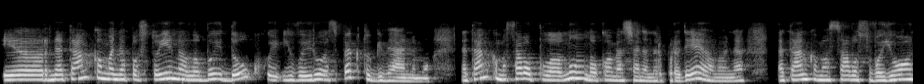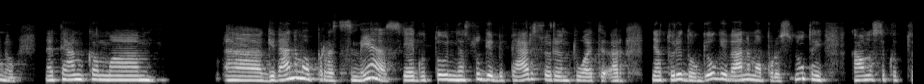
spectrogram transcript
Ir netenkama nepastojime labai daug įvairių aspektų gyvenimo. Netenkama savo planų, nuo ko mes šiandien ir pradėjome, ne? netenkama savo svajonių, netenkama gyvenimo prasmės, jeigu tu nesugebi persiorientuoti ar neturi daugiau gyvenimo prasmių, tai gaunasi, kad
